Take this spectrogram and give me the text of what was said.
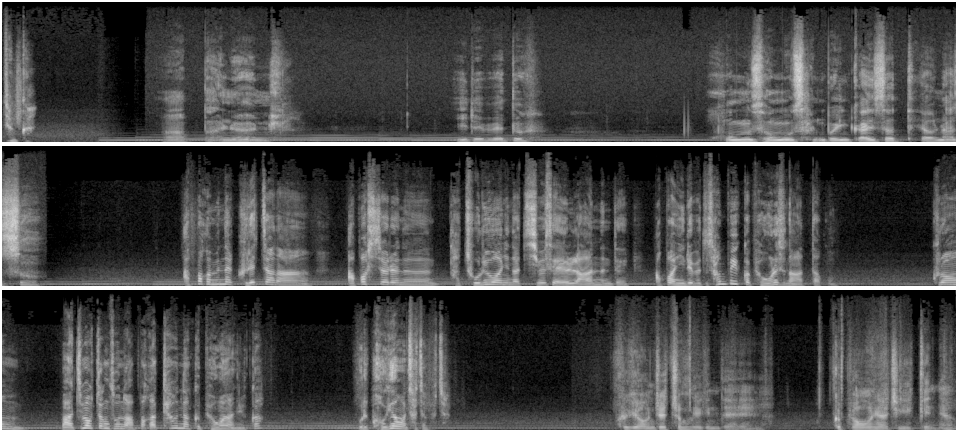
잠깐. 아빠는 이래봬도 홍성우 산부인과에서 태어났어. 아빠가 맨날 그랬잖아. 아빠 시절에는 다 조리원이나 집에서 애를 낳았는데 아빠는 이래봬도 산부인과 병원에서 낳았다고. 그럼 마지막 장소는 아빠가 태어난 그 병원 아닐까? 우리 거기 한번 찾아보자. 그게 언제적 얘긴데 그 병원이 아직 있겠냐?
